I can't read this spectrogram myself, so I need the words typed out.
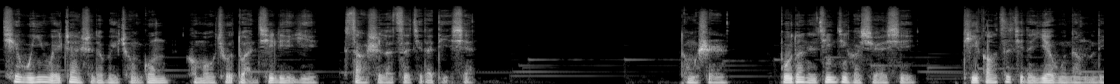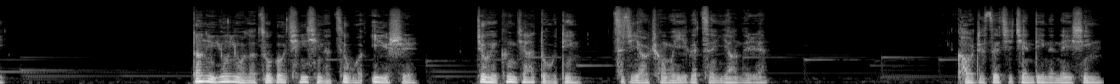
切勿因为暂时的未成功和谋求短期利益，丧失了自己的底线。同时，不断的精进和学习，提高自己的业务能力。当你拥有了足够清醒的自我意识，就会更加笃定自己要成为一个怎样的人。靠着自己坚定的内心，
